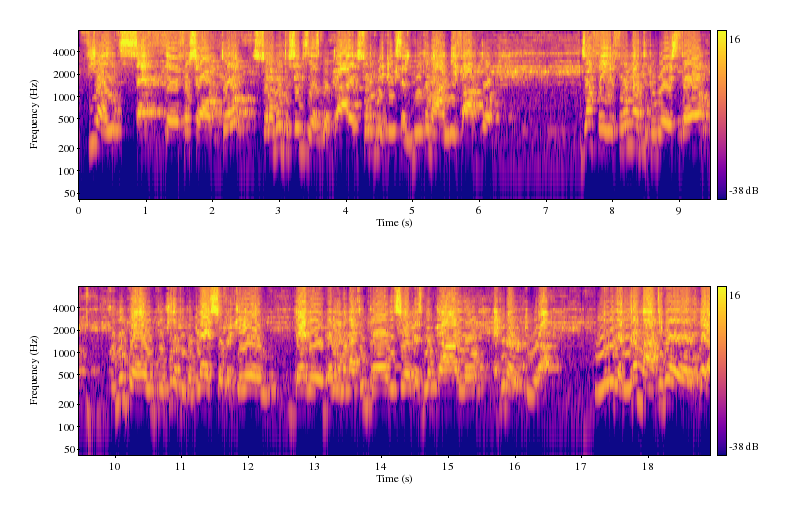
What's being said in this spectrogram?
fino al 7 forse 8 sono molto semplici da sbloccare sono come i pixel due comandi fatto. Già Fairphone, tipo questo, comunque è un pochino più complesso perché deve, devono mandarti un codice per sbloccarlo, è più una rottura. Nulla di drammatico, però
